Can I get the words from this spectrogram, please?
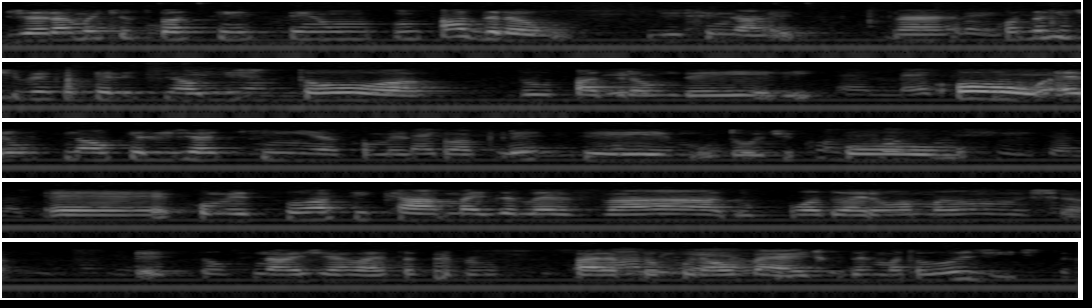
Geralmente os pacientes têm um, um padrão de sinais, né? Quando a gente vê que aquele sinal destoa do padrão dele, ou era um sinal que ele já tinha, começou a crescer, mudou de cor, é, começou a ficar mais elevado quando era uma mancha. Esses são sinais de alerta para procurar o médico dermatologista.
